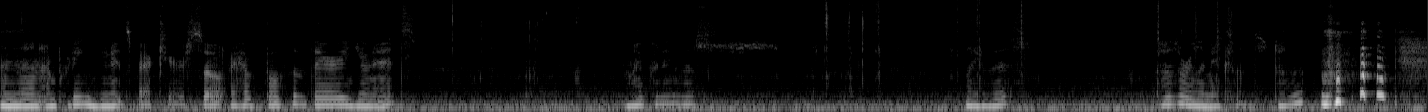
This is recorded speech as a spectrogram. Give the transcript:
and then I'm putting units back here. So I have both of their units. Am I putting this like this? That doesn't really make sense, does it?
